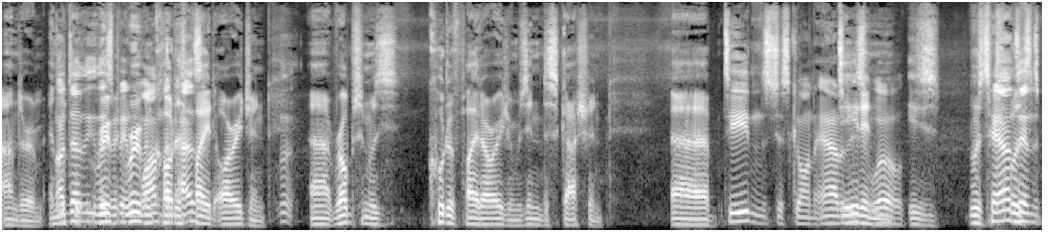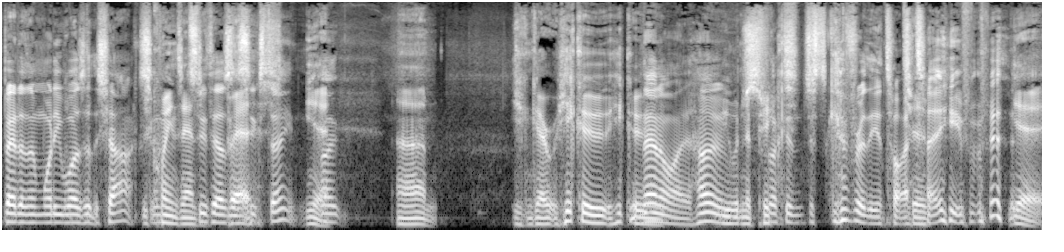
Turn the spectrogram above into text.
under him. And I don't think there's Reuben, been Reuben one hasn't. played Origin. Uh, Robson was could have played Origin, was in discussion. Uh, Dearden's just gone out of this Dearden world. is was Townsend's was, better than what he was at the Sharks. was in Queensland's 2016. best. Yeah. Like, um, you can go Hiku Hiku. Nano Holmes. you wouldn't have picked fucking just go for the entire to- team. Yeah,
